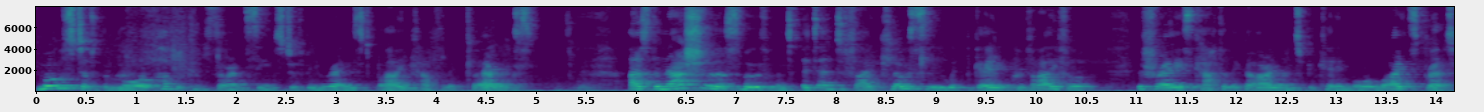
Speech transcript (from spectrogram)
most of the more public concern seems to have been raised by Catholic clerics. As the nationalist movement identified closely with the Gaelic revival, the phrase Catholic Ireland became more widespread.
